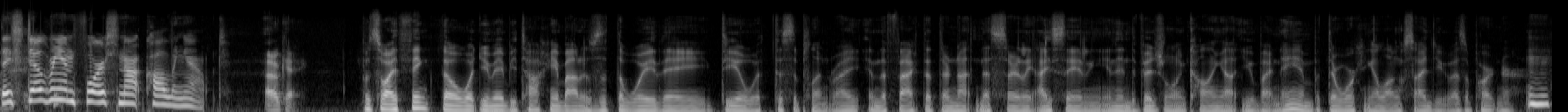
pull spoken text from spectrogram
They still reinforce not calling out. Okay. But so I think though what you may be talking about is that the way they deal with discipline, right? And the fact that they're not necessarily isolating an individual and calling out you by name, but they're working alongside you as a partner. Mhm.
